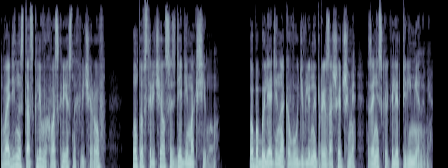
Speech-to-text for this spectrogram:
В один из тоскливых воскресных вечеров он повстречался с дядей Максимом. Оба были одинаково удивлены произошедшими за несколько лет переменами.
